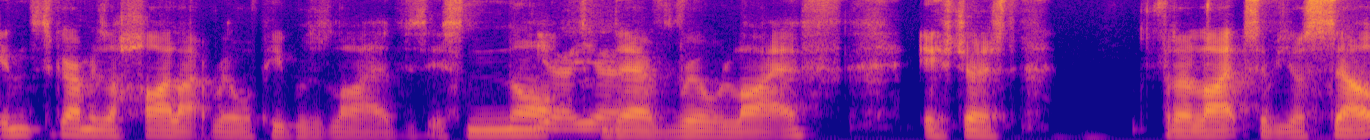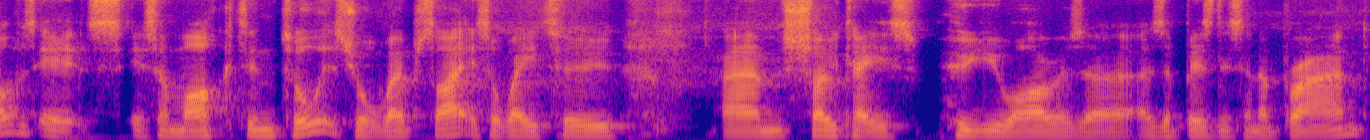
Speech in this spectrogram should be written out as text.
Instagram is a highlight reel of people's lives. It's not yeah, yeah. their real life. It's just for the likes of yourselves. It's it's a marketing tool. It's your website. It's a way to um, showcase who you are as a as a business and a brand.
